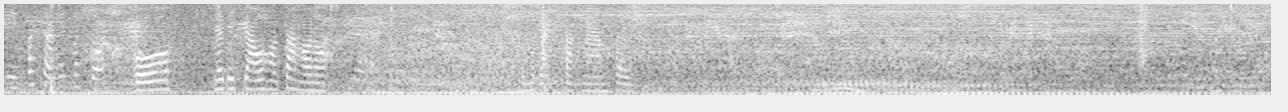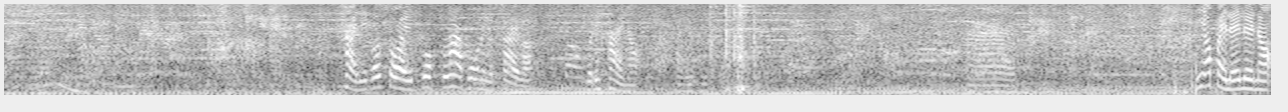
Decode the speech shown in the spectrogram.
มีข้าวเจ้าเฮ็ดมาสองโอ้แล้วแต่เจ้าเขาสั่งเอาเนาะนั่นแหละแล้วมันก็สิตักน้ำใส่ายในข้าวซอยพวกลาบพวกนี้ก็ขายปะไม่ได้ขายเนาะขายในข้าวซอยอ่านี่เอาไปเลยเลยเนาะ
